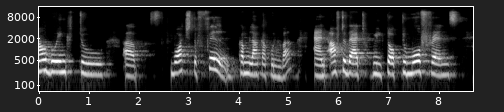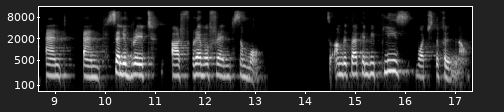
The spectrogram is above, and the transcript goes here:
now going to uh, watch the film Kamla Ka Kunba. And after that, we'll talk to more friends and, and celebrate our forever friend some more. So Amrita, can we please watch the film now?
